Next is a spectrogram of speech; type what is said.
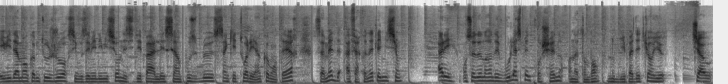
Évidemment, comme toujours, si vous aimez l'émission, n'hésitez pas à laisser un pouce bleu, 5 étoiles et un commentaire, ça m'aide à faire connaître l'émission. Allez, on se donne rendez-vous la semaine prochaine, en attendant, n'oubliez pas d'être curieux. Ciao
